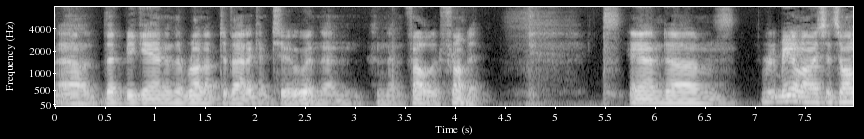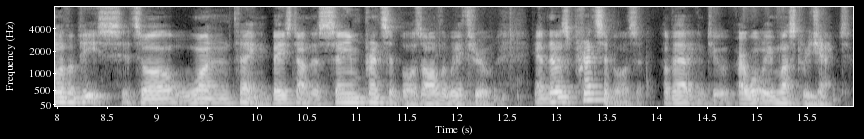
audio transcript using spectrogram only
Uh, that began in the run up to Vatican II and then and then followed from it. And um, realize it's all of a piece. It's all one thing based on the same principles all the way through. And those principles of Vatican II are what we must reject.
